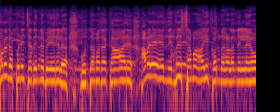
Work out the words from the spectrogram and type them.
മുറുകെ പിടിച്ചതിന്റെ പേരിൽ ബുദ്ധമതക്കാര് അവരെ നിർദ്ദിഷ്ടമായി കൊന്നുകളഞ്ഞില്ലയോ?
